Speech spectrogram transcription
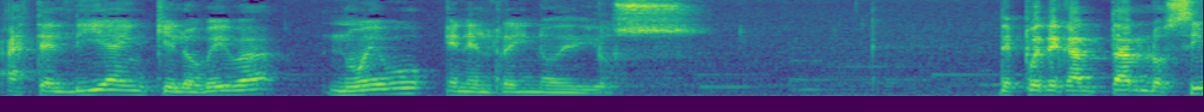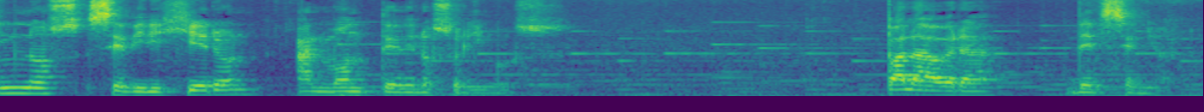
hasta el día en que lo beba nuevo en el reino de Dios. Después de cantar los himnos, se dirigieron al monte de los olivos. Palabra del Señor.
